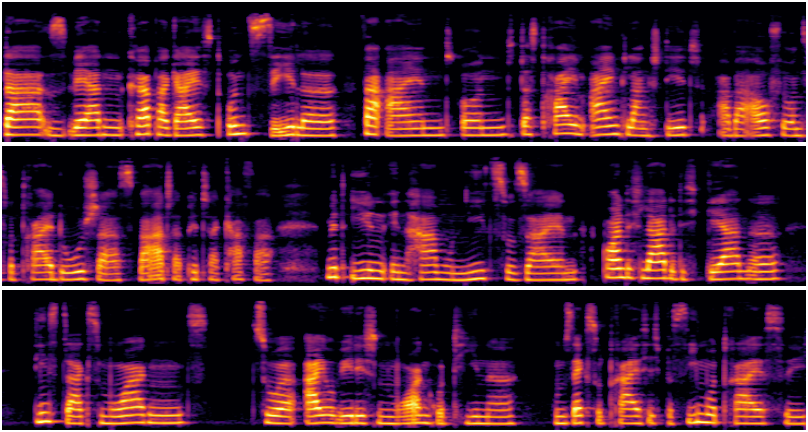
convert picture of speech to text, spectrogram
Da werden Körper, Geist und Seele vereint und das Drei im Einklang steht aber auch für unsere drei Doshas, Vata, Pitta, Kapha, mit ihnen in Harmonie zu sein. Und ich lade dich gerne dienstags morgens zur ayurvedischen Morgenroutine um 6.30 Uhr bis 7.30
